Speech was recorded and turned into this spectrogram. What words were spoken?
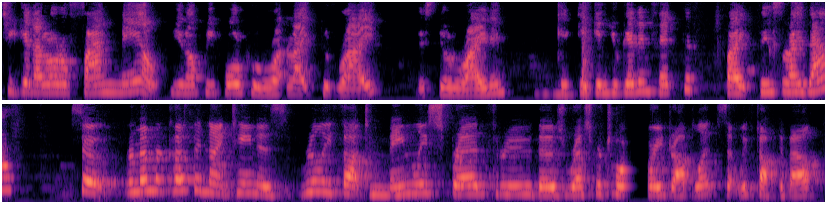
she get a lot of fan mail, you know, people who like to write, they're still writing. Can, can, can you get infected by things like that? So remember, COVID 19 is really thought to mainly spread through those respiratory droplets that we've talked about.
